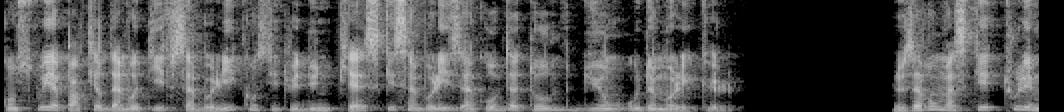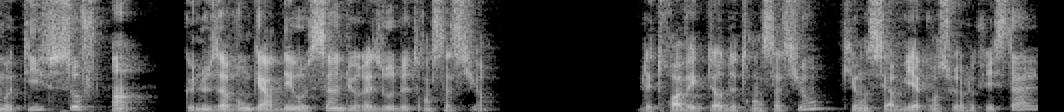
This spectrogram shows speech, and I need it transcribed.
construit à partir d'un motif symbolique constitué d'une pièce qui symbolise un groupe d'atomes, d'ions ou de molécules. Nous avons masqué tous les motifs sauf un, que nous avons gardé au sein du réseau de translation. Les trois vecteurs de translation, qui ont servi à construire le cristal,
